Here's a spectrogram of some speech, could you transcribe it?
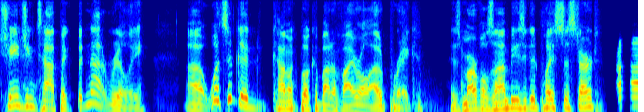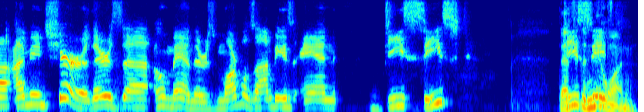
changing topic but not really uh, what's a good comic book about a viral outbreak is marvel zombies a good place to start Uh, I mean, sure. There's uh, oh man, there's Marvel Zombies and DCeased. that's the new one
